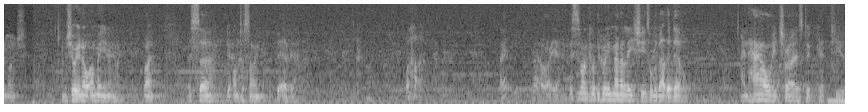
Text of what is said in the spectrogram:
very much. I'm sure you know what I mean anyway. Right, let's uh, get on to something a bit heavier. What? Eh? Hey? All right, yeah. This is one called The Green Manalishi. It's all about the devil and how he tries to get you.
